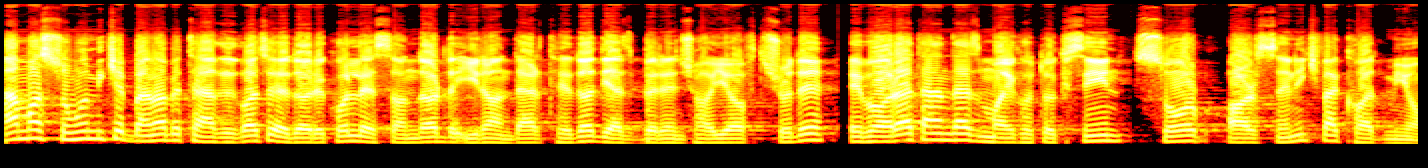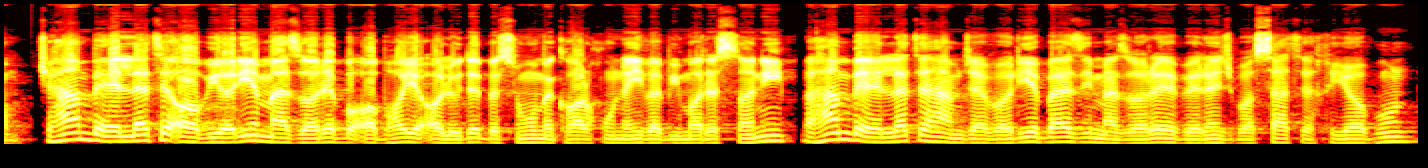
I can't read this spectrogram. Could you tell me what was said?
اما سمومی که بنا به تحقیقات اداره کل استاندارد ایران در تعدادی از برنج ها یافت شده عبارتند از مایکوتوکسین، سرب، آرسنیک و کادمیوم که هم به علت آبیاری مزارع با آبهای آلوده به سموم کارخانه‌ای و بیمارستانی و هم به علت همجواری بعضی مزارع برنج با سطح سطح خیابون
